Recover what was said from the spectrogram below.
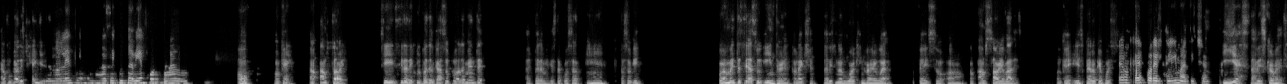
I forgot to change it. No le entiendo nada, se escucha bien cortado. Oh, okay. Uh, I'm sorry. Sí, sí, la disculpa del caso probablemente... Ay, espérame, que esta cosa... ¿Qué pasó aquí? Probablemente sea su internet connection that is not working very well. Okay, so uh, I'm sorry about it. Ok, y espero que pues... Creo que es por el clima, teacher. Yes, that is correct.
